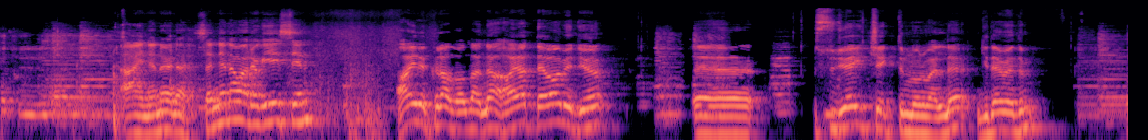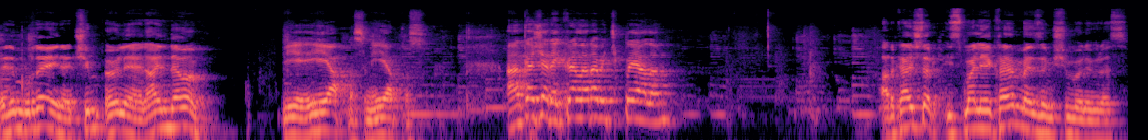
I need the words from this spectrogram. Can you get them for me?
kötü. Aynen öyle. Sende ne var yok iyisin. Aynı kral vallahi ne hayat devam ediyor. Ee, stüdyoya gidecektim normalde. Gidemedim. Dedim burada yayın açayım. Öyle yani. Aynı devam. İyi iyi yapmasın iyi yapmasın. Arkadaşlar ekranlara bir tıklayalım. Arkadaşlar İsmail YK'ya mı benzemişim böyle biraz?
